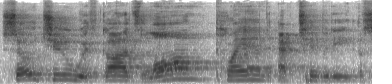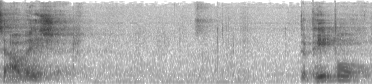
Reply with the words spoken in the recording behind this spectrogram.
So too with God's long planned activity of salvation. The people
